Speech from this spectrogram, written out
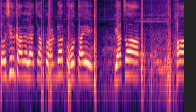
तहसील कार्यालयाच्या प्रांगणात होत आहे. याचा हा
